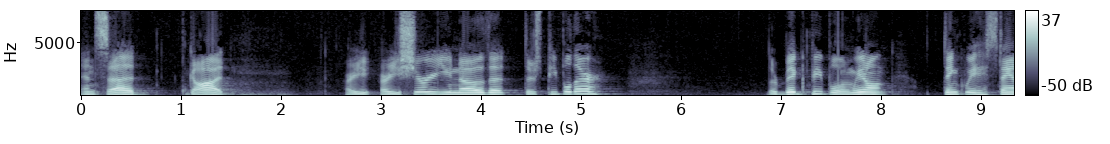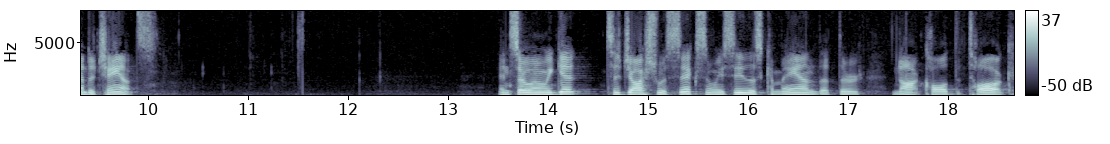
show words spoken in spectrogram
and said, God, are you, are you sure you know that there's people there? They're big people, and we don't think we stand a chance. And so when we get to Joshua 6 and we see this command that they're not called to talk,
